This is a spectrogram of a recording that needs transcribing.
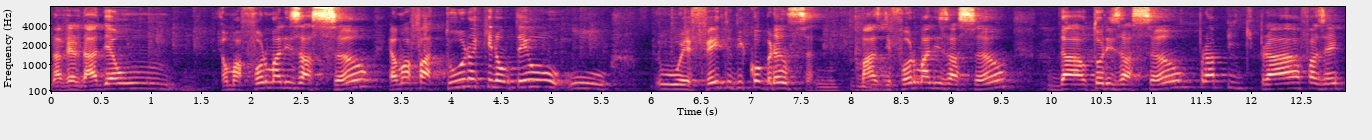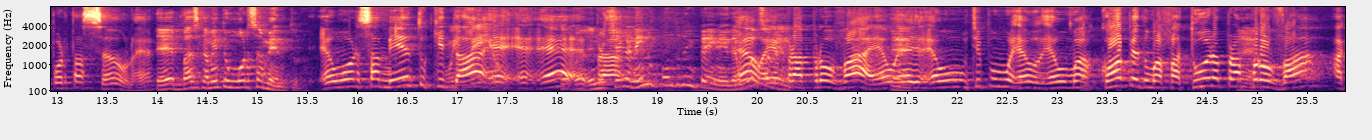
na verdade é um é uma formalização, é uma fatura que não tem o, o, o efeito de cobrança, mas de formalização da autorização para fazer a importação, né? É basicamente um orçamento. É um orçamento que um dá... É, é, é, não pra, chega nem no ponto do empenho ainda, é um Não, é para provar, é, é. é, um tipo, é, uma cópia de uma fatura para provar a,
